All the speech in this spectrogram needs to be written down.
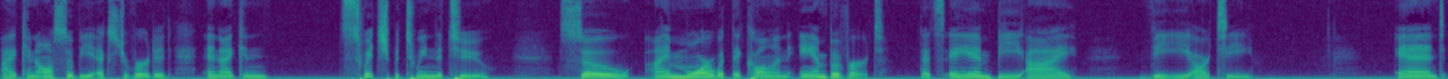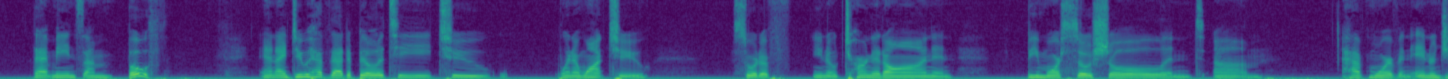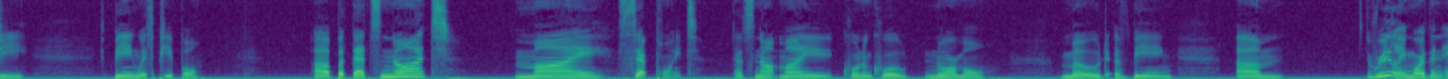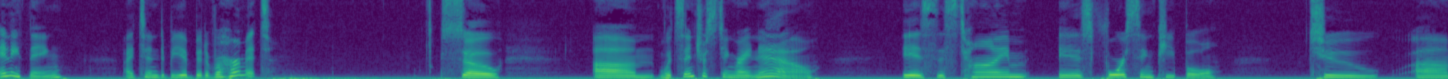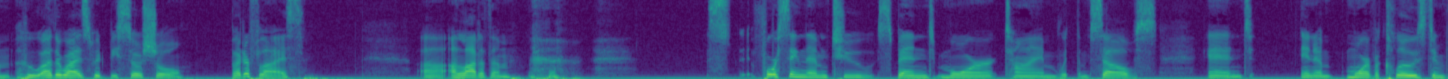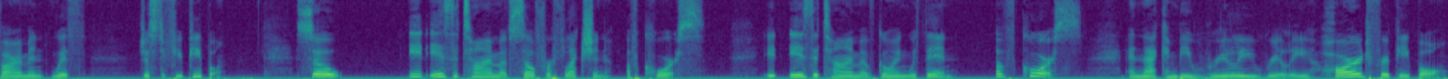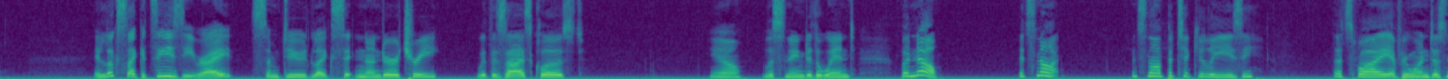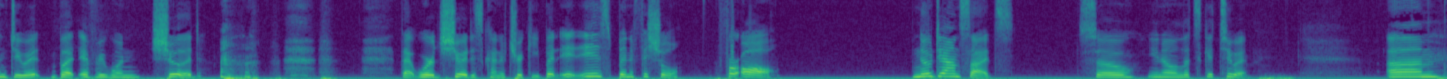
I can also be extroverted and I can switch between the two. So I'm more what they call an ambivert. That's A M B I V E R T. And that means I'm both. And I do have that ability to, when I want to, sort of, you know, turn it on and be more social and um, have more of an energy being with people. Uh, but that's not my set point. That's not my quote unquote normal mode of being um, really, more than anything, I tend to be a bit of a hermit. So, um, what's interesting right now is this time is forcing people to, um, who otherwise would be social butterflies, uh, a lot of them, forcing them to spend more time with themselves and in a more of a closed environment with just a few people. So it is a time of self reflection, of course. It is a time of going within, of course. And that can be really, really hard for people. It looks like it's easy, right? Some dude like sitting under a tree with his eyes closed, you know, listening to the wind. But no, it's not. It's not particularly easy. That's why everyone doesn't do it, but everyone should. that word should is kind of tricky, but it is beneficial for all. No downsides. So, you know, let's get to it. Um,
